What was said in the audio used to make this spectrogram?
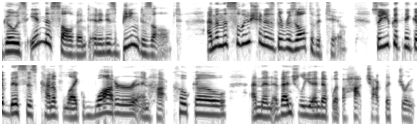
goes in the solvent and it is being dissolved. And then the solution is the result of the two. So you could think of this as kind of like water and hot cocoa, and then eventually you end up with a hot chocolate drink.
